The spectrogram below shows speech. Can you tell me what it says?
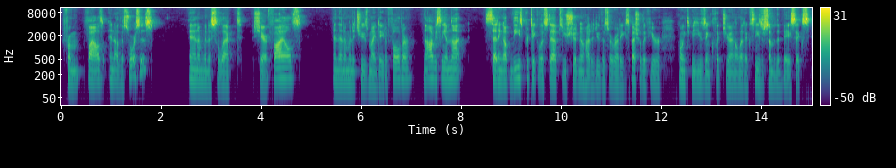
from files and other sources, and I'm going to select shared files, and then I'm going to choose my data folder. Now, obviously, I'm not setting up these particular steps, you should know how to do this already, especially if you're going to be using Qlik Geoanalytics. These are some of the basics.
